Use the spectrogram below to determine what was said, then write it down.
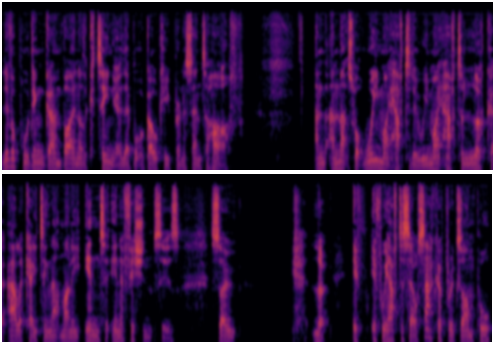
Liverpool didn't go and buy another Coutinho, they bought a goalkeeper and a centre half. And, and that's what we might have to do. We might have to look at allocating that money into inefficiencies. So, look, if if we have to sell Saka, for example,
